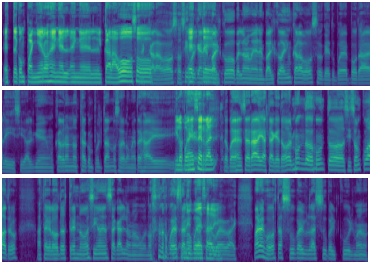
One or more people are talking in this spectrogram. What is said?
este, compañeros en el, en el calabozo. El calabozo, sí, porque en el Este- barco, perdóname, en el barco hay un calabozo que tú puedes votar y si alguien, un cabrón no está comportándose, lo metes ahí. y lo hasta pueden que- encerrar. Lo puedes encerrar y hasta que todo el mundo juntos, si son cuatro, hasta que los otros tres no decidan sacarlo, no, no, no puedes salir. No puede salir. juego ahí. Mano, el juego está súper brutal, súper cool, mano.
